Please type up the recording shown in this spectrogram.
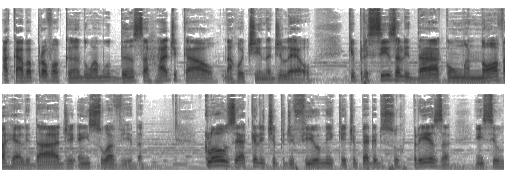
acaba provocando uma mudança radical na rotina de Léo, que precisa lidar com uma nova realidade em sua vida. Close é aquele tipo de filme que te pega de surpresa em seu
